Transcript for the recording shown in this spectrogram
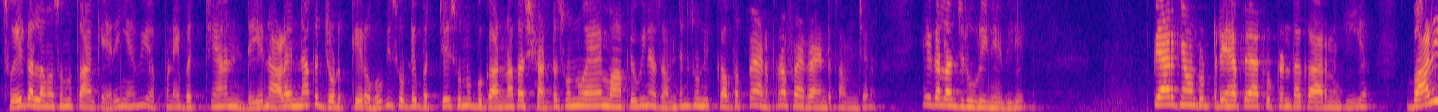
ਸੋ ਇਹ ਗੱਲਾਂ ਮੈਂ ਤੁਹਾਨੂੰ ਤਾਂ ਕਹਿ ਰਹੀ ਹਾਂ ਵੀ ਆਪਣੇ ਬੱਚਿਆਂ ਦੇ ਨਾਲ ਇੰਨਾ ਕੁ ਜੁੜ ਕੇ ਰਹੋ ਵੀ ਤੁਹਾਡੇ ਬੱਚੇ ਤੁਹਾਨੂੰ ਬਗਾਨਾ ਤਾਂ ਛੱਡ, ਤੁਹਾਨੂੰ ਐ ਮਾਪਿਓ ਵੀ ਨਾ ਸਮਝਣ, ਤੁਹਾਨੂੰ ਇੱਕ ਆਪਦਾ ਭੈਣ ਭਰਾ ਫਰੈਂਡ ਸਮਝਣ। ਇਹ ਗੱਲਾਂ ਜ਼ਰੂਰੀ ਨੇ ਵੀਰੇ। ਪਿਆਰ ਕਿਉਂ ਟੁੱਟ ਰਿਹਾ? ਪਿਆਰ ਟੁੱਟਣ ਦਾ ਕਾਰਨ ਕੀ ਆ? ਬਾਹਲੀ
